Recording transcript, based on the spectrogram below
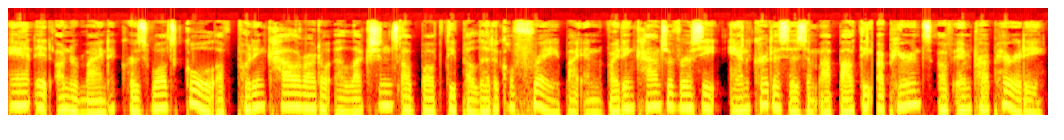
and it undermined Griswold's goal of putting Colorado elections above the political fray by inviting controversy and criticism about the appearance of impropriety,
